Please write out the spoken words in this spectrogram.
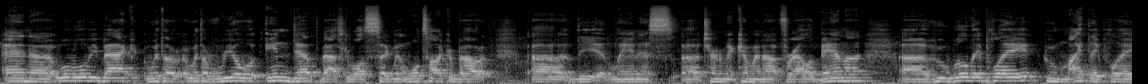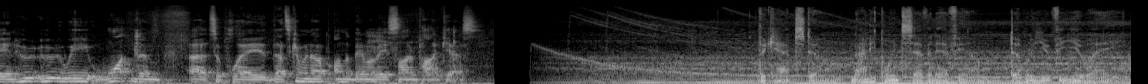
and uh, we'll, we'll be back with a with a real in depth basketball segment. We'll talk about uh, the Atlantis uh, tournament coming up for Alabama. Uh, who will they play? Who might they play? And who who do we want them uh, to play? That's coming up on the Bama Baseline podcast. The Capstone, 90.7 FM, WVUA.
